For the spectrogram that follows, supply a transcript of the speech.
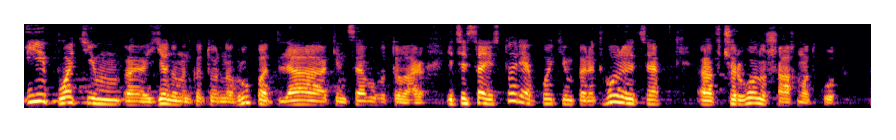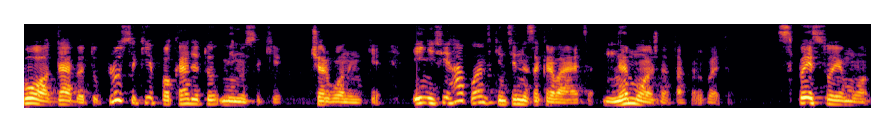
І потім е, є номенклатурна група для кінцевого товару. І ця вся історія потім перетворюється е, в червону шахматку по дебету плюсики, по кредиту мінусики червоненькі. І ніфіга поем в кінці не закривається. Не можна так робити. Списуємо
